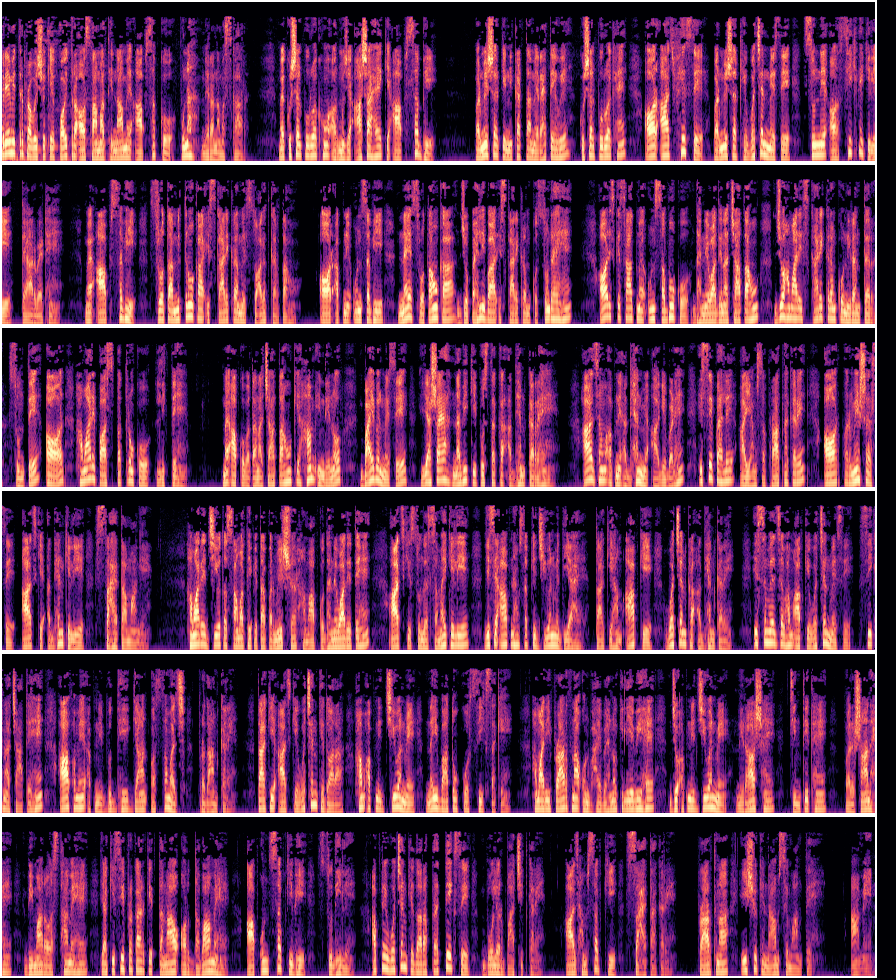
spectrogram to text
प्रिय मित्र प्रभुष्य के पवित्र और सामर्थ्य नाम में आप सबको पुनः मेरा नमस्कार। मैं कुशल पूर्वक हूँ और मुझे आशा है कि आप सब भी परमेश्वर की निकटता में रहते हुए कुशल पूर्वक हैं और आज फिर से परमेश्वर के वचन में से सुनने और सीखने के लिए तैयार बैठे हैं। मैं आप सभी श्रोता मित्रों का इस कार्यक्रम में स्वागत करता हूँ और अपने उन सभी नए श्रोताओं का जो पहली बार इस कार्यक्रम को सुन रहे हैं और इसके साथ मैं उन सबों को धन्यवाद देना चाहता हूँ, जो हमारे इस कार्यक्रम को निरंतर सुनते और हमारे पास पत्रों को लिखते हैं। मैं आपको बताना चाहता हूँ कि हम इन दिनों बाइबल में से यशाया नबी की पुस्तक का अध्ययन कर रहे हैं। आज हम अपने अध्ययन में आगे बढ़ें। इससे पहले आइए हम सब प्रार्थना करें और परमेश्वर से आज के अध्ययन के लिए सहायता मांगें। हमारे जीवित और सामर्थ्य पिता परमेश्वर हम आपको धन्यवाद देते हैं आज के सुंदर समय के लिए, जिसे आपने हम सबके जीवन में दिया है, ताकि हम आपके वचन का अध्ययन करें। इस समय जब हम आपके वचन में से सीखना चाहते हैं, आप हमें अपनी बुद्धि, ज्ञान और समझ प्रदान करें, ताकि आज के वचन के द्वारा हम अपने जीवन में नई बातों को सीख सकें। हमारी प्रार्थना उन भाई बहनों के लिए भी है, जो अपने जीवन में निराश हैं चिंतित हैं, परेशान हैं, बीमार अवस्था में हैं, या किसी प्रकार के तनाव और दबाव में हैं, आप उन सब की भी सुधि लें। अपने वचन के द्वारा प्रत्येक से बोले और बातचीत करें। आज हम सब की सहायता करें। प्रार्थना ईश्वर के नाम से मांगते हैं। आमीन।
